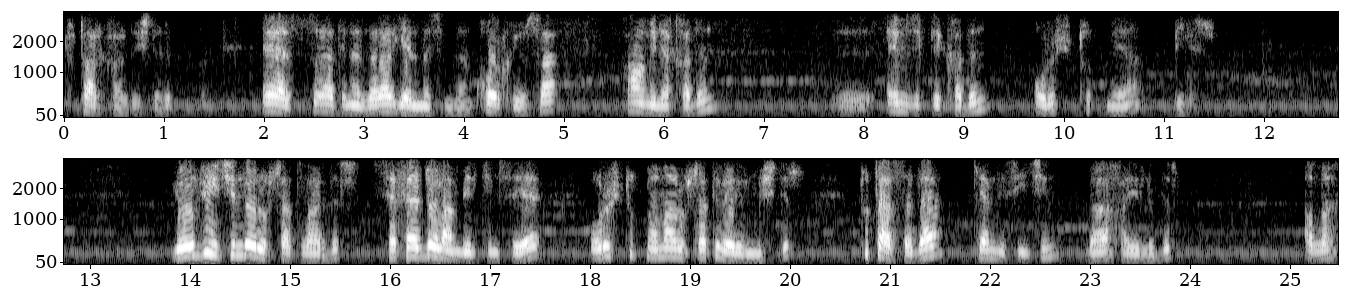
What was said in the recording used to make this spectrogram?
Tutar kardeşlerim. eğer sıhhatine zarar gelmesinden korkuyorsa hamile kadın emzikli kadın oruç tutmayabilir. Yolcu içinde ruhsat vardır. Seferde olan bir kimseye oruç tutmama ruhsatı verilmiştir. Tutarsa da kendisi için daha hayırlıdır. Allah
